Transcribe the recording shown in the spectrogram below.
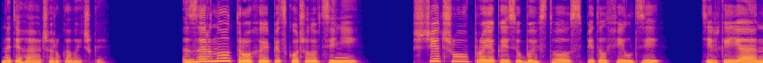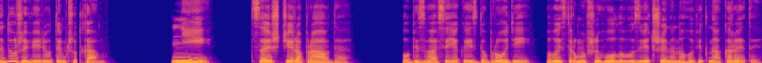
натягаючи рукавички. Зерно трохи підскочило в ціні. Ще чув про якесь убивство з Пітлфілдзі, тільки я не дуже вірю тим чуткам. Ні, це щира правда, обізвався якийсь добродій, вистромивши голову з відчиненого вікна карети.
